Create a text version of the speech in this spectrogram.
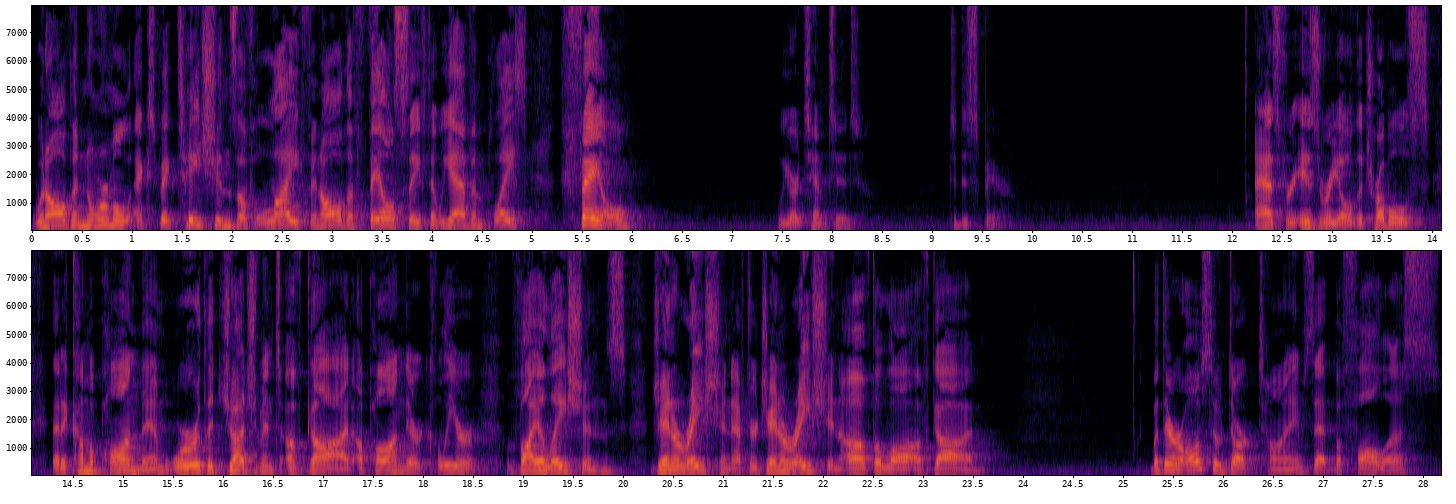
when all the normal expectations of life and all the fail safe that we have in place fail, we are tempted to despair. As for Israel, the troubles that had come upon them were the judgment of God upon their clear violations, generation after generation of the law of God. But there are also dark times that befall us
